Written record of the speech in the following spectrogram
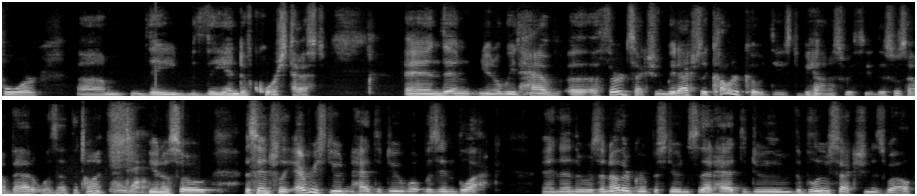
for um, the the end of course test and then you know we'd have a, a, third section. We'd actually color code these to be honest with you. This was how bad it was at the time. Oh, wow. you know so essentially every student had to do what was in black. And then there was another group of students that had to do the blue section as well.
